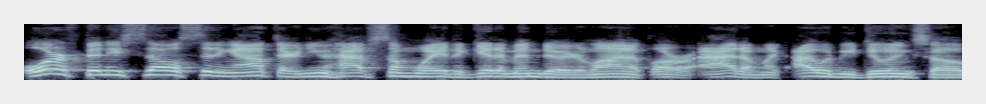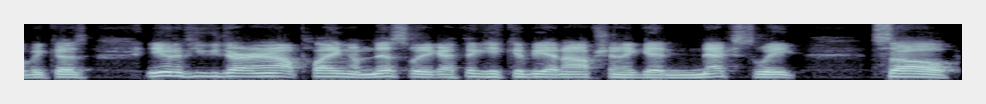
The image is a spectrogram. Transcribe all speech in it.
or if Benny Snell is sitting out there and you have some way to get him into your lineup or add him, like I would be doing so because even if you are not playing him this week, I think he could be an option again next week. So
